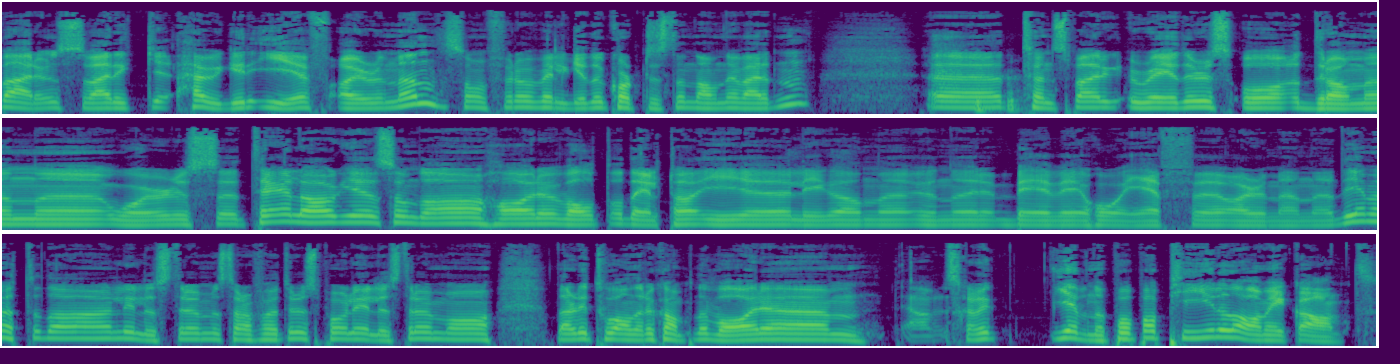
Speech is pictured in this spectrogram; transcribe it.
Bærums Verk Hauger IF Ironman, som for å velge det korteste navnet i verden, Tønsberg Raiders og Drammen Warriors. Tre lag som da har valgt å delta i ligaen under BVHF Ironman. De møtte da Lillestrøm Starfighters på Lillestrøm, og der de to andre kampene var ja, Skal vi jevne på papiret, da, om ikke annet?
